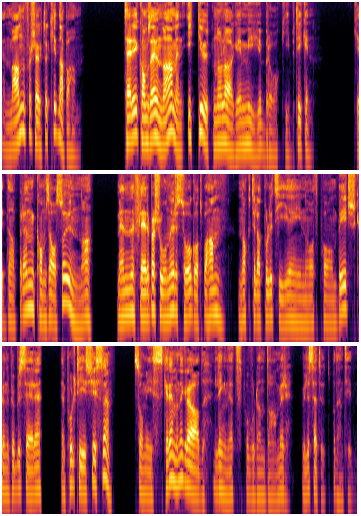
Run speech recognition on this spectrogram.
En mann forsøkte å kidnappe ham. Terry kom seg unna, men ikke uten å lage mye bråk i butikken. Kidnapperen kom seg også unna, men flere personer så godt på ham, nok til at politiet i North Palm Beach kunne publisere en politiskisse som i skremmende grad lignet på hvordan damer ville sett ut på den tiden.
